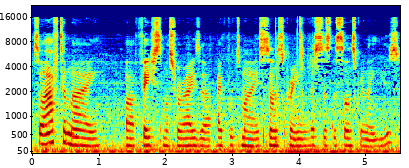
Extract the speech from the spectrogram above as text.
so after my uh, face moisturizer I put my sunscreen. This is the sunscreen I use.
